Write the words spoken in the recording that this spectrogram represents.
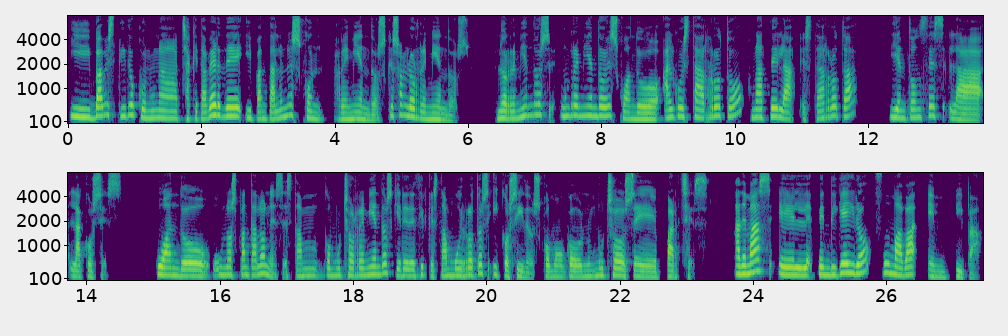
Y va vestido con una chaqueta verde y pantalones con remiendos. ¿Qué son los remiendos? Los remiendos, un remiendo es cuando algo está roto, una tela está rota y entonces la, la coses. Cuando unos pantalones están con muchos remiendos, quiere decir que están muy rotos y cosidos, como con muchos eh, parches. Además, el pendigueiro fumaba en pipa.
